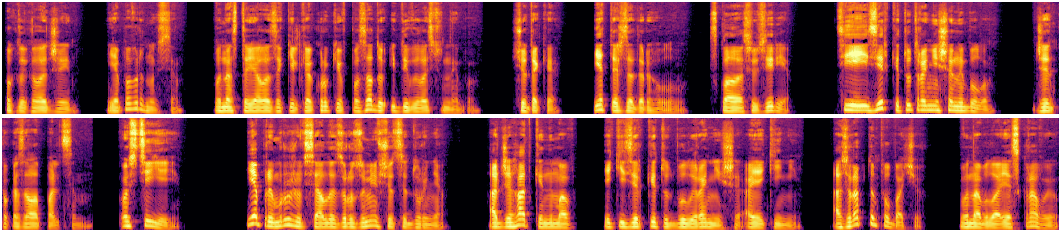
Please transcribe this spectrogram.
покликала Джейн. Я повернувся. Вона стояла за кілька кроків позаду і дивилась у небо. Що таке? Я теж задер голову. Склалась у зір'я. Цієї зірки тут раніше не було. Джейн показала пальцем. Ось цієї. Я примружився, але зрозумів, що це дурня. Адже гадки не мав, які зірки тут були раніше, а які ні. Аж раптом побачив вона була яскравою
